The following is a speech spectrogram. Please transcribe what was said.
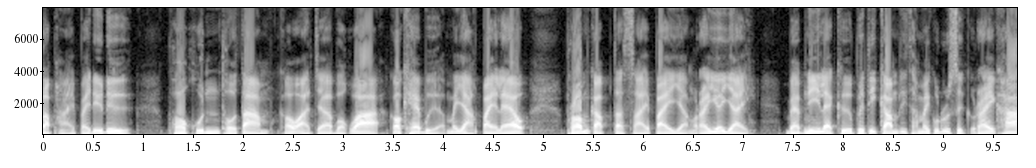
กลับหายไปดื้อๆพอคุณโทรตาม เขาอาจจะบอกว่าก็แค่เบื่อไม่อยากไปแล้ว พร้อมกับตัดสายไปอย่างไร้เยื่อใยแบบนี้แหละคือพฤติกรรมที่ทำให้คุณรู้สึกไร้ค่า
